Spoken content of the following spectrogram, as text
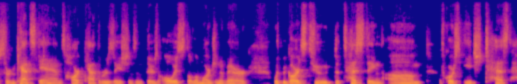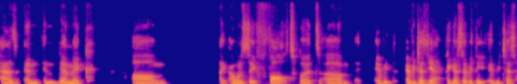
certain CAT scans, heart catheterizations, and there's always still a margin of error. With regards to the testing, um, of course, each test has an endemic, um, I, I want to say fault, but um, every every test, yeah, I guess everything every test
